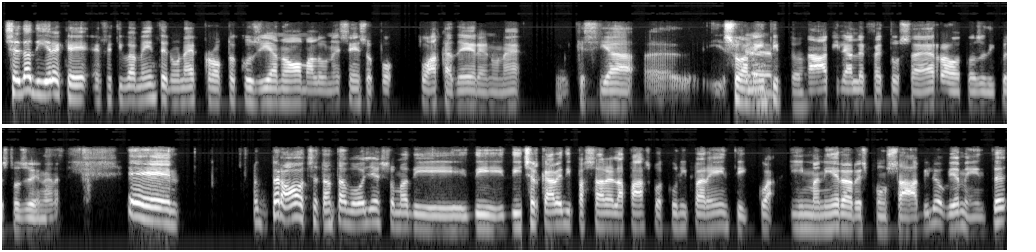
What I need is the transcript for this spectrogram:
C'è da dire che effettivamente non è proprio così anomalo, nel senso può, può accadere, non è che sia eh, solamente Certo. imputabile all'effetto serra o cose di questo genere. E, però c'è tanta voglia insomma di, di- di cercare di passare la Pasqua con i parenti qua in maniera responsabile ovviamente,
